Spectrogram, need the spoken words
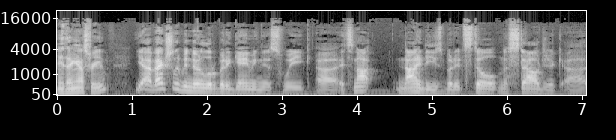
Anything else for you? Yeah, I've actually been doing a little bit of gaming this week. Uh, it's not 90s, but it's still nostalgic. Uh,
